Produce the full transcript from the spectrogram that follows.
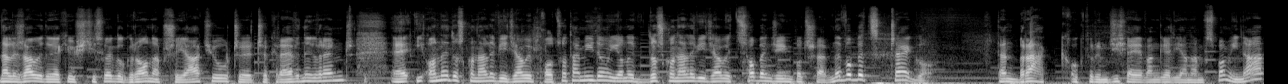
należały do jakiegoś ścisłego grona przyjaciół czy, czy krewnych wręcz. E, i one doskonale wiedziały, po co tam idą i one doskonale wiedziały, co będzie im potrzebne, wobec czego ten brak, o którym dzisiaj Ewangelia nam wspomina,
